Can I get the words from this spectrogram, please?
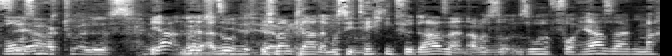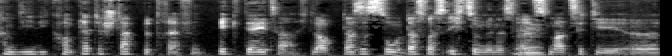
wo Sehr sind aktuelles. äh, Ja, ne, also ich meine, klar, da muss die Technik für da sein, aber so, so Vorhersagen machen, die die komplette Stadt betreffen. Big Data. Ich glaube, das ist so das, was ich zumindest als Mhm. Smart City äh,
